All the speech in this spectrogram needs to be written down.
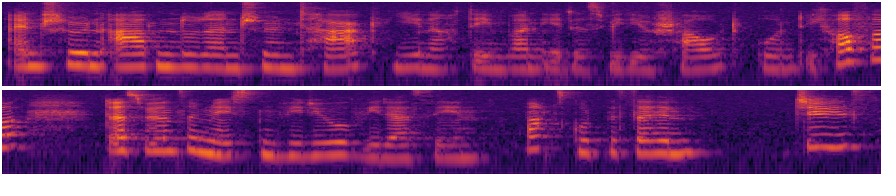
einen schönen Abend oder einen schönen Tag, je nachdem, wann ihr das Video schaut. Und ich hoffe, dass wir uns im nächsten Video wiedersehen. Macht's gut, bis dahin. Tschüss!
